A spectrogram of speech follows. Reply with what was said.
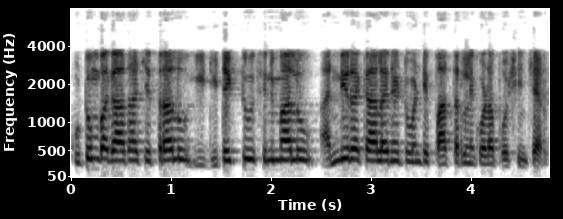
కుటుంబ గాథా చిత్రాలు ఈ డిటెక్టివ్ సినిమాలు అన్ని రకాలైనటువంటి పాత్రల్ని కూడా పోషించారు.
